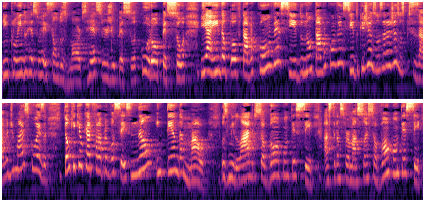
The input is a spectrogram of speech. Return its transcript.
incluindo ressurreição dos mortos, ressurgiu pessoa, curou pessoa, e ainda o povo estava convencido, não estava convencido que Jesus era Jesus, precisava de mais coisa. Então, o que, que eu quero falar para vocês? Não entenda mal, os milagres só vão acontecer, as transformações transformações só vão acontecer.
